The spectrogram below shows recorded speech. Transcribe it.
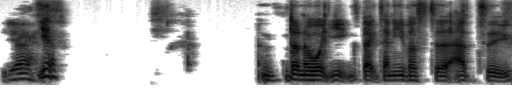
Yes. Yeah. I don't know what you expect any of us to add to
